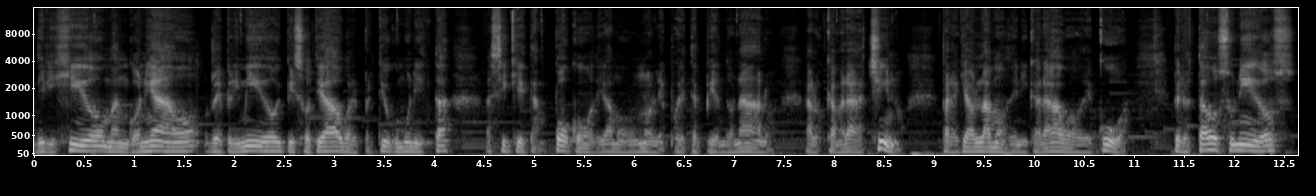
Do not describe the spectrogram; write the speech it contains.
dirigido, mangoneado, reprimido y pisoteado por el Partido Comunista, así que tampoco, digamos, uno les puede estar pidiendo nada a los, a los camaradas chinos. ¿Para qué hablamos de Nicaragua o de Cuba? Pero Estados Unidos,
